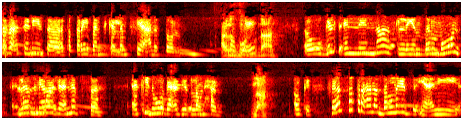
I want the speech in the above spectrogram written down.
سبع سنين تقريبا تكلمت فيها عن الظلم. عن الظلم نعم. وقلت إن الناس اللي ينظلمون لازم يراجع نفسه. أكيد هو قاعد يظلم حد. نعم. أوكي. في هالفترة أنا ضليت يعني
